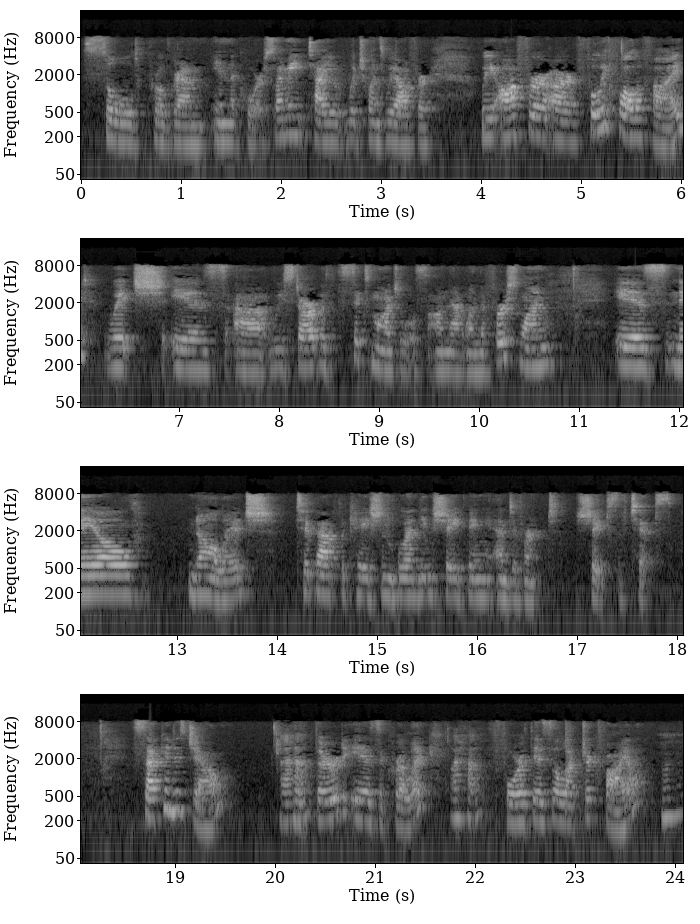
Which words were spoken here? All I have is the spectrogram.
sold program in the course. Let me tell you which ones we offer. We offer our fully qualified, which is, uh, we start with six modules on that one. The first one is nail knowledge, tip application, blending, shaping, and different shapes of tips. Second is gel. Uh-huh. The third is acrylic. Uh-huh. Fourth is electric file. Mm-hmm.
